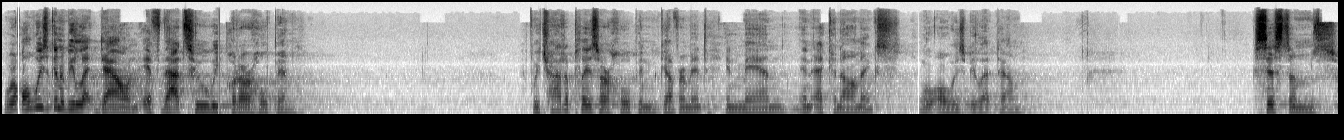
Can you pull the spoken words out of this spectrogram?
We're always going to be let down if that's who we put our hope in. If we try to place our hope in government, in man, in economics, we'll always be let down. Systems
